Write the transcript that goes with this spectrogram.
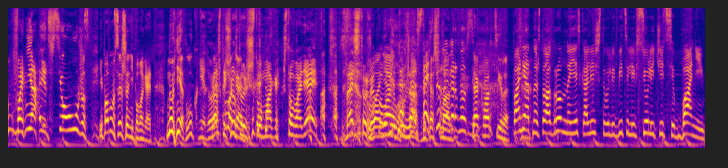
ну, воняет, все, ужас. И, по-моему, совершенно не помогает. Ну, нет, лук, Нет, ну раз ты чувствуешь, что, маг- что воняет, значит, уже Воняет помогло. ужасно, Значит, уже кошмар. вернулся. Вся квартира. Понятно, что огромное есть количество любителей все лечить баней.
